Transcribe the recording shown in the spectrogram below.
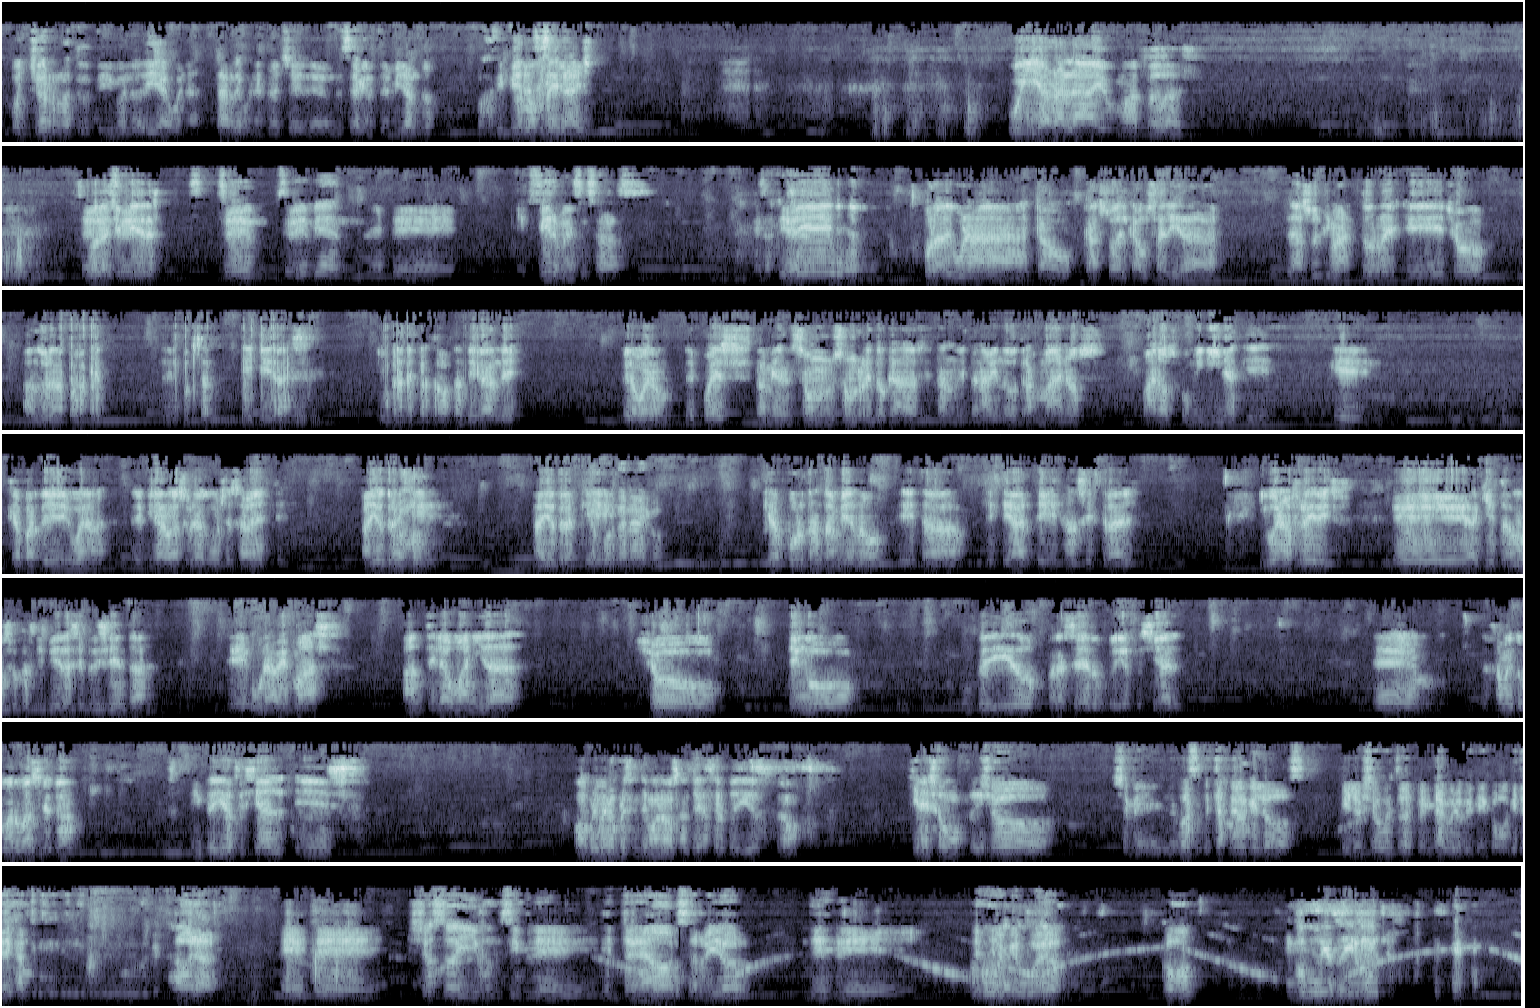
Buongiorno a tutti, buenos días, buenas tardes, buenas noches, de donde sea que nos estén mirando. Hojas y piedras, es el Fede. live. We are alive, my fellas. Hola, se- piedras. Se ven, se ven bien este, eh, firmes esas, esas piedras. Sí, por alguna casual causalidad, las últimas torres que he hecho han durado líquidas y una está bastante grande. Pero bueno, después también son, son retocadas, están, están habiendo otras manos, manos femeninas que, que, que aparte, bueno, de tirar basura como ya saben, hay otras que, hay otras Que que, aportan algo. que aportan también, ¿no? Esta, este arte ancestral. Y bueno, Friedrich, eh, aquí estamos, Hojas y Piedras se presenta eh, una vez más ante la humanidad. Yo tengo un pedido para hacer, un pedido especial. Eh, déjame tomar base acá. Mi pedido especial es bueno, primero presentémonos antes de hacer pedidos, ¿no? ¿Quiénes somos, Freddy? Yo, yo me, vos estás peor que los, que los shows estos de espectáculo que te, como que te dejan. Ahora, este, yo soy un simple entrenador, servidor desde, desde lo que puedo. ¿Cómo? Tampoco voy a pedir mucho.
